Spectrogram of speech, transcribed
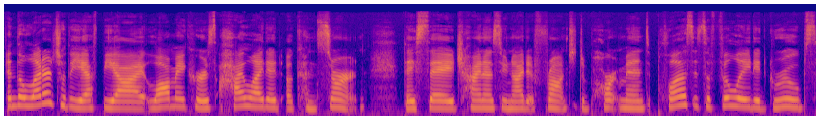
In the letter to the FBI, lawmakers highlighted a concern. They say China's United Front Department plus its affiliated groups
